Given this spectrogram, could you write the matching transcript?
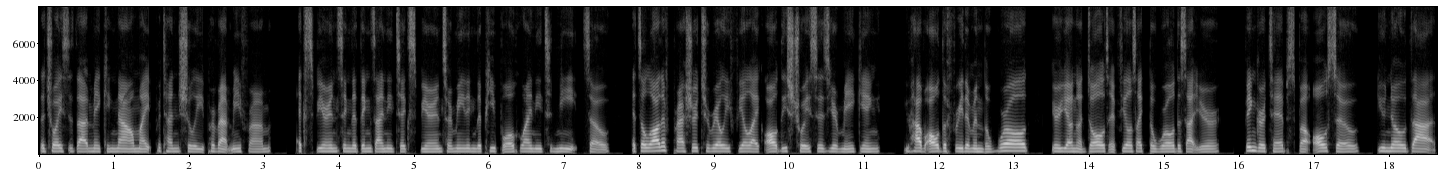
the choices that I'm making now might potentially prevent me from experiencing the things I need to experience or meeting the people who I need to meet. So it's a lot of pressure to really feel like all these choices you're making, you have all the freedom in the world. You're a young adult. It feels like the world is at your fingertips, but also you know that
